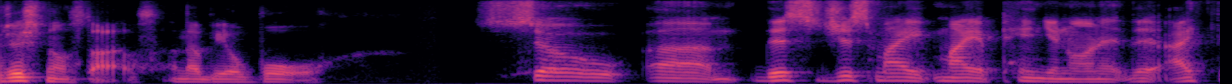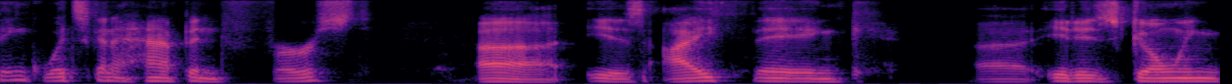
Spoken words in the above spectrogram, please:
traditional styles, and there'll be a war. So um, this just my my opinion on it. That I think what's going to happen first uh, is I think uh, it is going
